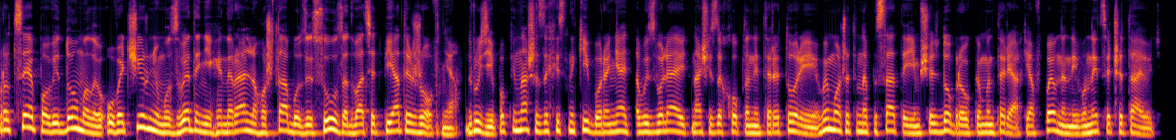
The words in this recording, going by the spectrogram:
Про це повідомили у вечірньому зведенні Генерального штабу ЗСУ за 25 жовтня. Друзі, поки наші захисники боронять та визволяють наші захоплені території, ви можете написати їм щось добре у коментарях. Я впевнений, вони це читають.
